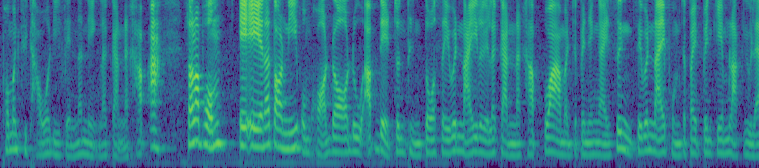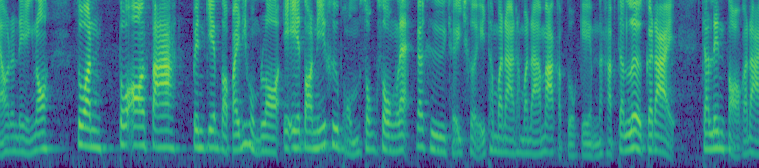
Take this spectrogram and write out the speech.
เพราะมันคือ Tower Defense นั่นเองละกันนะครับอะสำหรับผม AA นะตอนนี้ผมขอรอดูอัปเดตจนถึงตัว Seven Night เลยละกันนะครับว่ามันจะเป็นยังไงซึ่ง Seven Night ผมจะไปเป็นเกมหลักอยู่แล้วนั่นเองเนาะส่วนตัว All Star เป็นเกมต่อไปที่ผมรอ AA ตอนนี้คือผมทรงๆและก็คือเฉยๆธรรมดาธรรมดามากกับตัวเกมนะครับจะเลิกก็ได้จะเล่นต่อก็ได้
